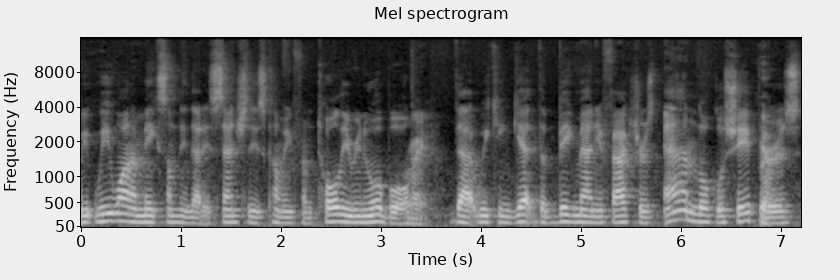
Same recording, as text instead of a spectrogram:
we, we want to make something that essentially is coming from totally renewable Right. that we can get the big manufacturers and local shapers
